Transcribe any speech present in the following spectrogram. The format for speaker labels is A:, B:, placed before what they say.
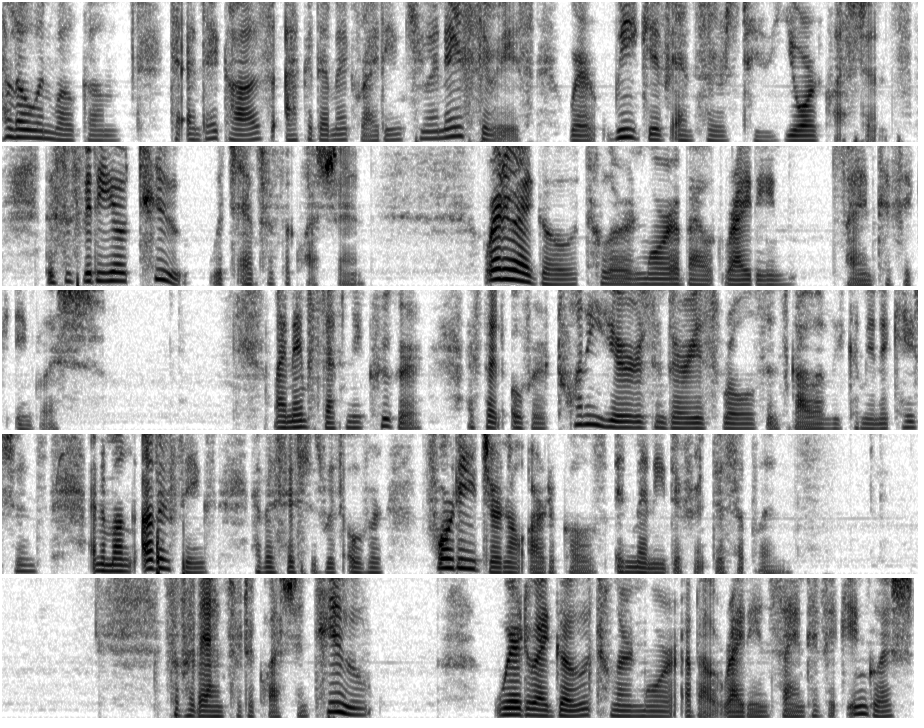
A: Hello and welcome to NTK's Academic Writing Q&A series, where we give answers to your questions. This is video two, which answers the question, where do I go to learn more about writing scientific English? My name's Stephanie Krueger. I spent over 20 years in various roles in scholarly communications, and among other things, have assisted with over 40 journal articles in many different disciplines. So, for the answer to question two, where do I go to learn more about writing scientific English?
